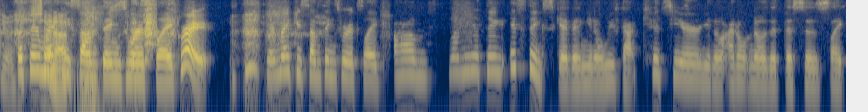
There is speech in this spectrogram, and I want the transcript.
yeah, but there might up. be some things where it's like, right. There might be some things where it's like, um, let me think it's Thanksgiving, you know, we've got kids here, you know, I don't know that this is like,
